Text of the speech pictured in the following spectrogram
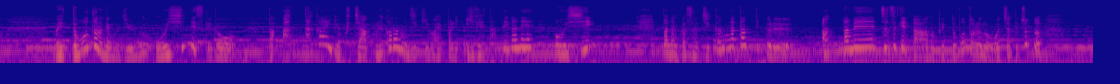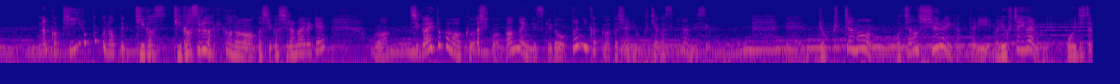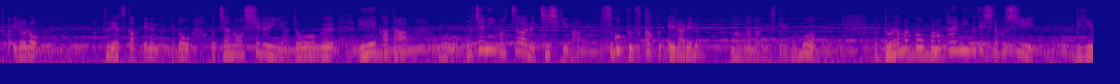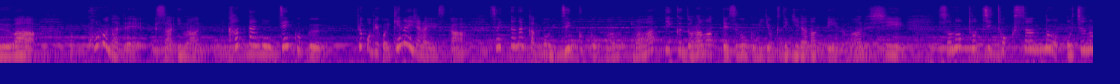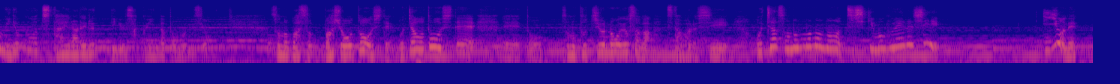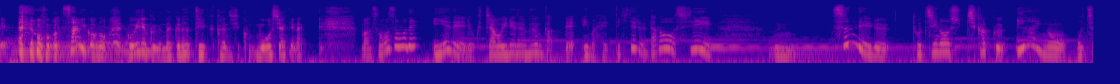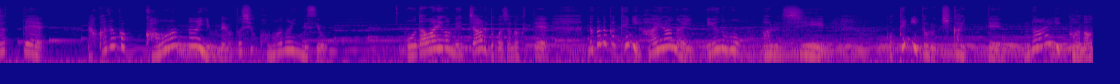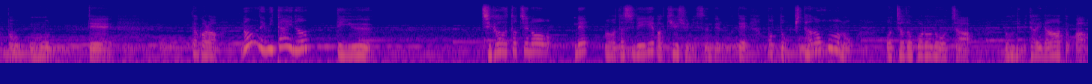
ペットボトルでも十分美味しいんですけどやっぱあったかい緑茶これからの時期はやっぱり入れたてがね美味しい。やっぱなんかさ時間が経ってくる温め続けたあのペットボトルのお茶ってちょっとなんか黄色っぽくなってる気が気がするだけかな私が知らないだけ。まあ違いとかは詳しくわかんないんですけどとにかく私は緑茶が好きなんですよ。で緑茶のお茶の種類だったり、まあ、緑茶以外もねほうじ茶とかいろいろ取り扱ってるんだけどお茶の種類や道具入れ方もうお茶にまつわる知識がすごく深く得られる漫画なんですけれどもまあドラマ化をこのタイミングでしてほしい理由はまあコロナでさ今簡単に全国ぴょこぴょこ行けないじゃないですか。そういった中こういう全国を、ま、回っていくドラマってすごく魅力的だなっていうのもあるしその土地特産のお茶の魅力を伝えられるっていう作品だと思うんですよ。その場所場所を通してお茶を通して、えーと、その土地の良さが伝わるしお茶そのものの知識も増えるしいいよねって。もう最後の語彙力がなくなっていく感じ。申し訳ない。まあそもそもね家で緑茶を入れる文化って今減ってきてるだろうし、うん、住んでいる土地の近く以外のお茶ってなかなか買わないよね。私は買わないんですよ。こだわりがめっちゃあるとかじゃなくてなかなか手に入らないっていうのもあるしこう手に取る機会ってないかなと思って。だから飲んでみたいなっていう違う土地のね、まあ、私で言えば九州に住んでるのでもっと北の方のお茶どころのお茶飲んでみたいなとか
